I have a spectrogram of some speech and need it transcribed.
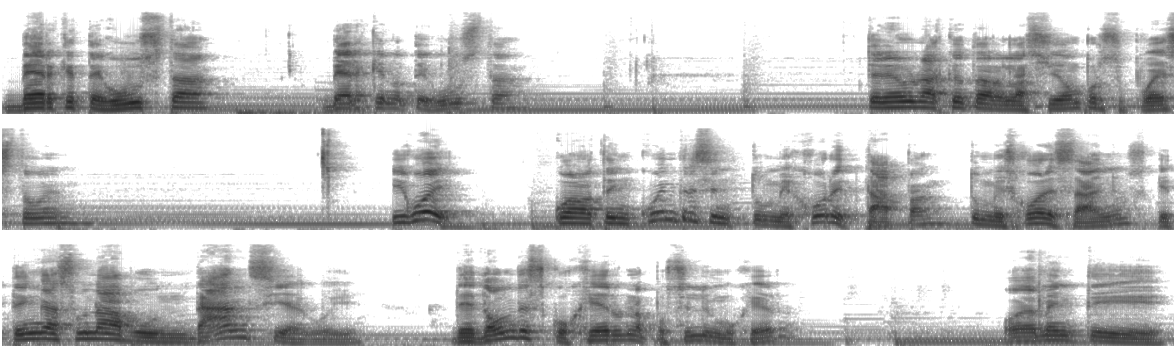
Ver que te gusta. Ver que no te gusta. Tener una que otra relación, por supuesto, güey. Y, güey, cuando te encuentres en tu mejor etapa, tus mejores años, que tengas una abundancia, güey, de dónde escoger una posible mujer. Obviamente,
